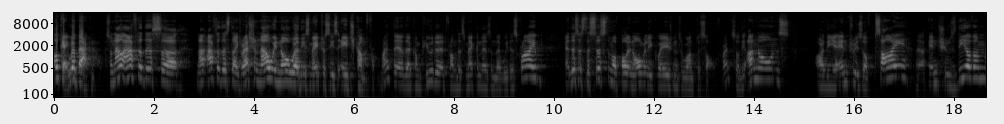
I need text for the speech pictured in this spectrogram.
okay, we're back now. So now after this uh, now, after this digression, now we know where these matrices H come from, right? They're, they're computed from this mechanism that we described, and this is the system of polynomial equations we want to solve, right? So the unknowns are the entries of psi, uh, n choose d of them.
